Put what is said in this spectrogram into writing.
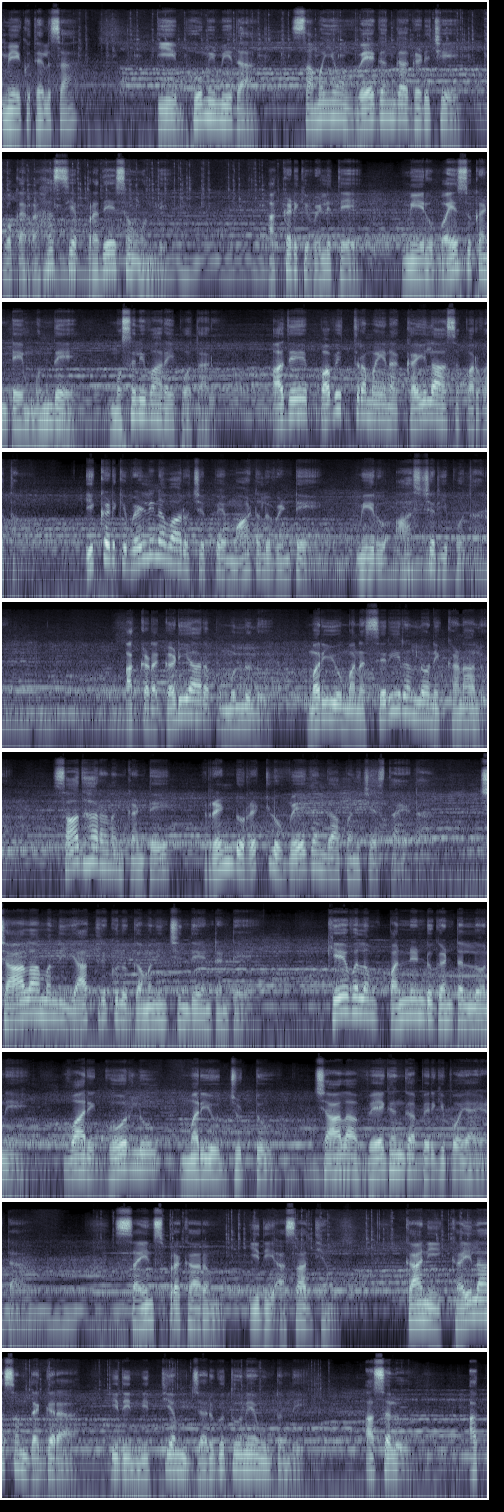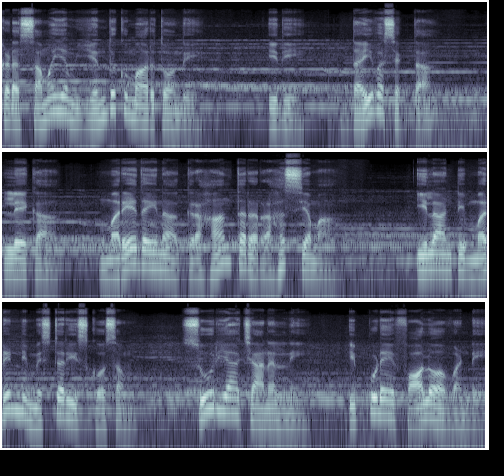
మీకు తెలుసా? ఈ భూమి మీద సమయం వేగంగా గడిచే ఒక రహస్య ప్రదేశం ఉంది. అక్కడికి వెళితే మీరు వయసు కంటే ముందే ముసలివారైపోతారు. అదే పవిత్రమైన కైలాస పర్వతం. ఇక్కడికి వెళ్ళిన వారు చెప్పే మాటలు వింటే మీరు ఆశ్చర్యపోతారు. అక్కడ గడియారపు ముల్లులు మరియు మన శరీరంలోని కణాలు సాధారణం కంటే రెండు రెట్లు వేగంగా పనిచేస్తాయట. చాలామంది యాత్రికులు గమనించింది ఏంటంటే కేవలం పన్నెండు గంటల్లోనే వారి గోర్లు మరియు జుట్టు చాలా వేగంగా పెరిగిపోయాయట. సైన్స్ ప్రకారం ఇది అసాధ్యం. కానీ కైలాసం దగ్గర ఇది నిత్యం జరుగుతూనే ఉంటుంది. అసలు అక్కడ సమయం ఎందుకు మారుతోంది? ఇది దైవశక్త లేక మరేదైనా గ్రహాంతర రహస్యమా? ఇలాంటి మరిన్ని మిస్టరీస్ కోసం సూర్య ఛానల్ని ఇప్పుడే ఫాలో అవ్వండి.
